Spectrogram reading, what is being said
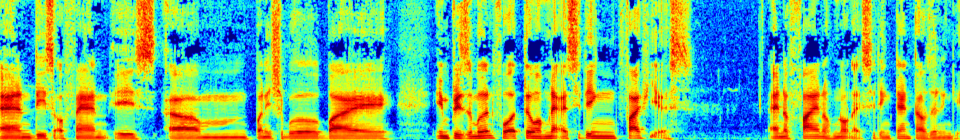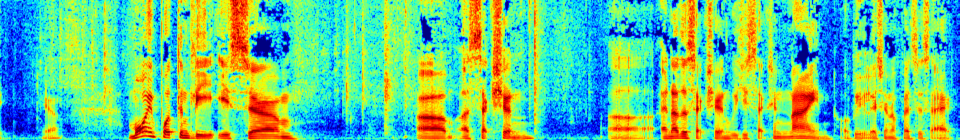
and this offense is um, punishable by imprisonment for a term of not exceeding five years, and a fine of not exceeding ten thousand ringgit. Yeah. More importantly, is um, um, a section, uh, another section, which is Section Nine of the Election Offences Act,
